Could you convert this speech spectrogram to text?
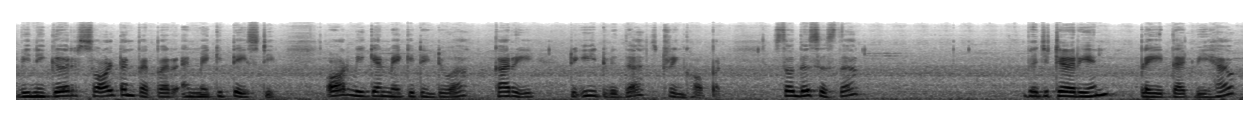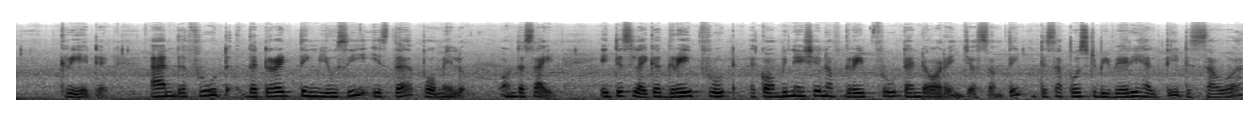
vinegar, salt and pepper and make it tasty. Or we can make it into a curry to eat with the string hopper. So this is the vegetarian plate that we have created. And the fruit, the red thing you see is the pomelo on the side. It is like a grapefruit, a combination of grapefruit and orange or something. It is supposed to be very healthy. It is sour.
